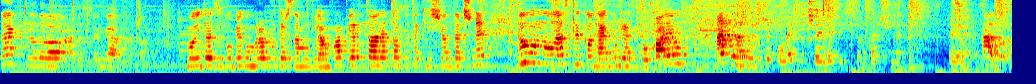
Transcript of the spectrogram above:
Tak, no dobra, dościągamy to. Moi drodzy, w ubiegłym roku też zamówiłam papier toaletowy, taki świąteczny. Był on u nas tylko na górze w pokoju, a teraz jeszcze powiesię tutaj taki świąteczny e, na dole.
